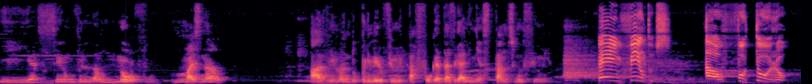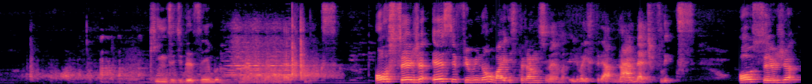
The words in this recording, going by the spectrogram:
ia ser um vilão novo, mas não. A vilã do primeiro filme, A Fuga das Galinhas, tá no segundo filme. Bem-vindos ao futuro! 15 de dezembro na, Netflix. Ou seja, esse filme não vai estrear no cinema, ele vai estrear na Netflix. Ou seja,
